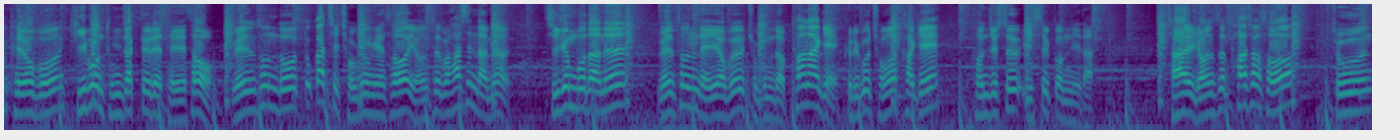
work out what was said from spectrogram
배워본 기본 동작들에 대해서 왼손도 똑같이 적용해서 연습을 하신다면 지금보다는 왼손 레이업을 조금 더 편하게 그리고 정확하게 던질 수 있을 겁니다 잘 연습하셔서 좋은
